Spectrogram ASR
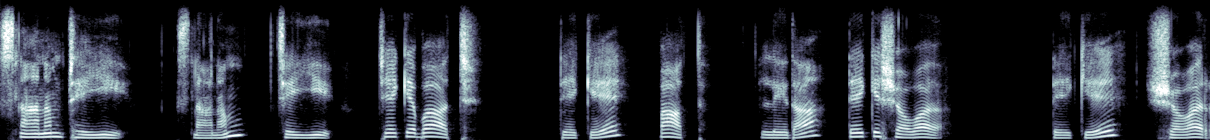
స్నానం చెయ్యి స్నానం చెయ్యి take a bath take a bath లేదా take a shower take a shower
